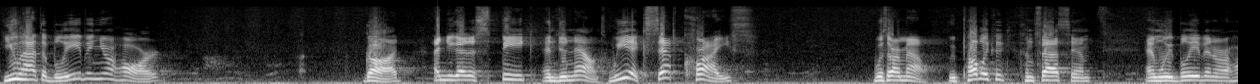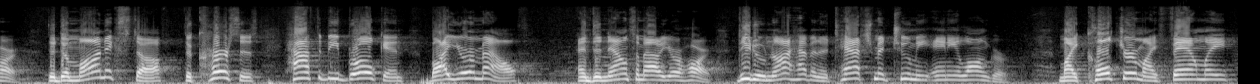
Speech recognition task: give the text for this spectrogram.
You have to believe in your heart God, and you got to speak and denounce. We accept Christ with our mouth. We publicly confess Him and we believe in our heart. The demonic stuff, the curses, have to be broken by your mouth and denounce them out of your heart. They do not have an attachment to me any longer. My culture, my family,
